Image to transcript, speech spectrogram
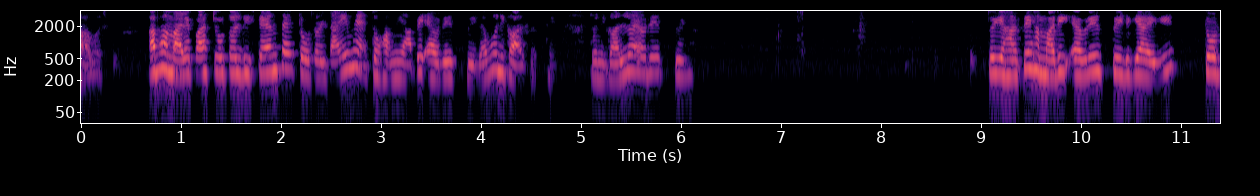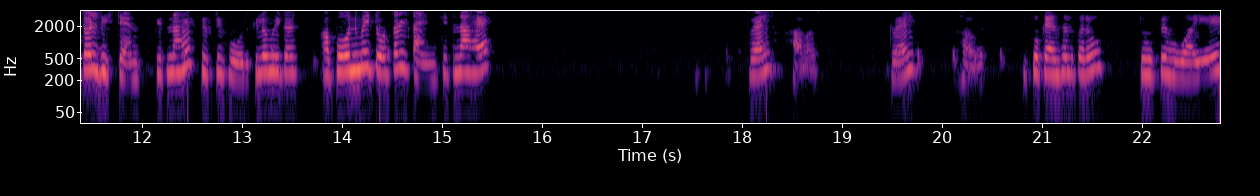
hour अब हमारे पास टोटल डिस्टेंस है टोटल टाइम है तो हम यहाँ पे एवरेज स्पीड है वो निकाल सकते हैं तो निकाल लो एवरेज स्पीड तो यहाँ से हमारी एवरेज स्पीड क्या आएगी टोटल डिस्टेंस कितना है 54 किलोमीटर अपोन में टोटल टाइम कितना है 12 हावर 12 हावर इसको कैंसिल करो टू पे हुआ ये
